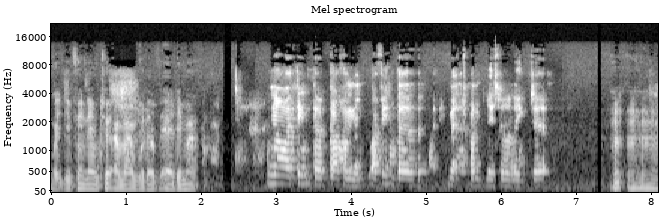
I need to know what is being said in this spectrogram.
But do you think them Twitter man would have aired him out? No, I think the government, I think the Metropolitan Police would have leaked it. Mm-mm.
